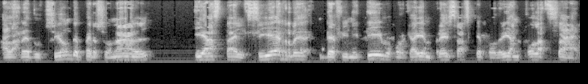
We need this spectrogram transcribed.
a la reducción de personal y hasta el cierre definitivo, porque hay empresas que podrían colapsar.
